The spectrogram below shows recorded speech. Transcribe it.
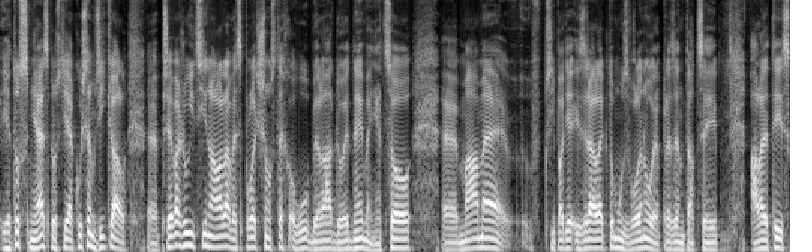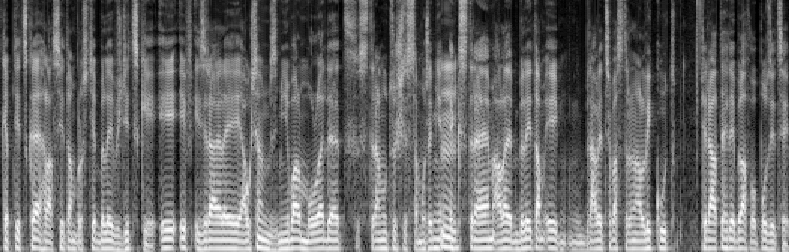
Je to směs, prostě jak už jsem říkal, převažující nálada ve společnostech obou byla do jedné dojednejme něco. Eh, máme v případě Izraele k tomu zvolenou reprezentaci, ale ty skeptické hlasy tam prostě byly vždycky. I, i v Izraeli, já už jsem zmiňoval Moledet stranu, což je samozřejmě hmm. extrém, ale byly tam i právě třeba strana Likud, která tehdy byla v opozici.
